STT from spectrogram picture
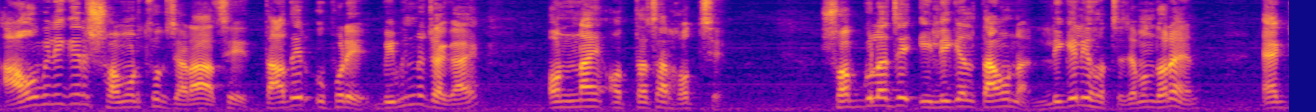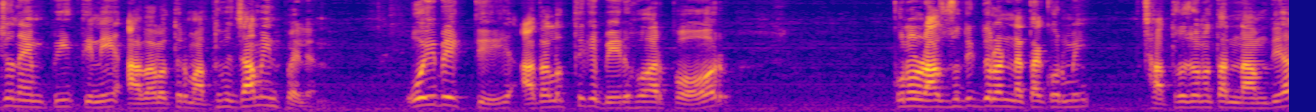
আওয়ামী লীগের সমর্থক যারা আছে, তাদের উপরে বিভিন্ন জায়গায় অন্যায় অত্যাচার হচ্ছে। সবগুলা যে ইলিগেল তাও না লিগেলি হচ্ছে। যেমন ধরেন, একজন এমপি, তিনি আদালতের মাধ্যমে জামিন পেলেন ওই ব্যক্তি আদালত থেকে বের হওয়ার পর কোনো রাজনৈতিক দলের নেতাকর্মী ছাত্র জনতার নাম দেয়া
